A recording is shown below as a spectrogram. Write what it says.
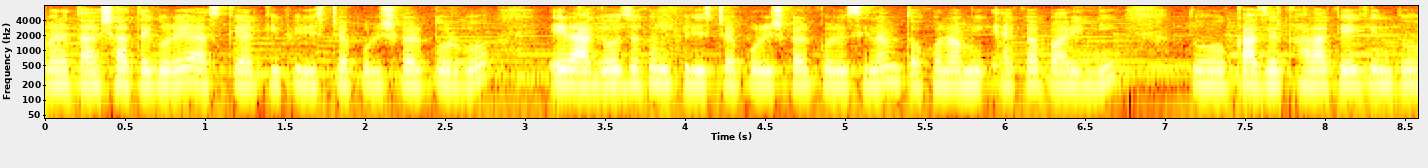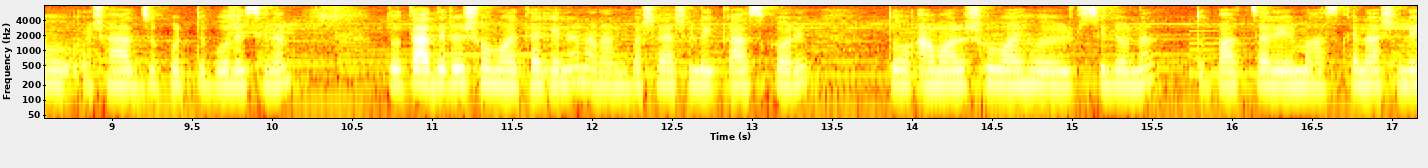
মানে তার সাথে করে আজকে আর কি ফ্রিজটা পরিষ্কার করব। এর আগেও যখন ফ্রিজটা পরিষ্কার করেছিলাম, তখন আমি একা পারিনি। তো কাজের খালাকে কিন্তু সাহায্য করতে বলেছিলাম। তো তাদেরও সময় থাকে না, নানান বাসায় আসলে কাজ করে। তো আমার সময় হয়ে উঠছিল না। তো বাচ্চার এর মাঝখানে আসলে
